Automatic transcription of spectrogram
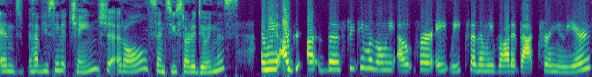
and have you seen it change at all since you started doing this? I mean, our, our, the street team was only out for eight weeks, and then we brought it back for New Year's.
